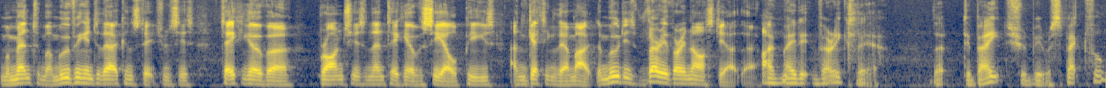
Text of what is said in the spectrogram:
Momentum are moving into their constituencies, taking over branches and then taking over CLPs and getting them out. The mood is very, very nasty out there. I've made it very clear that debate should be respectful,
